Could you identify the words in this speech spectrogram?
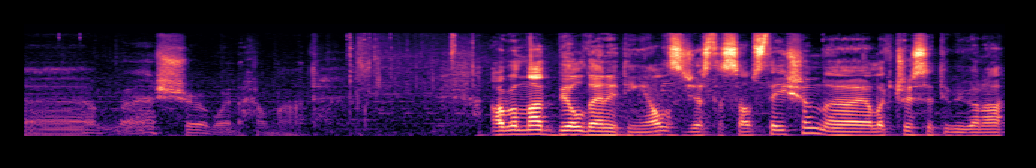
Uh, sure, why the hell not? I will not build anything else. Just a substation. Uh, electricity. We're gonna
